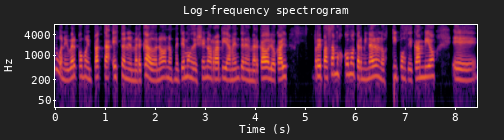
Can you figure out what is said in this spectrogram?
y bueno, y ver cómo impacta esto en el mercado, ¿no? Nos metemos de lleno rápidamente en el mercado local, repasamos cómo terminaron los tipos de cambio eh,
